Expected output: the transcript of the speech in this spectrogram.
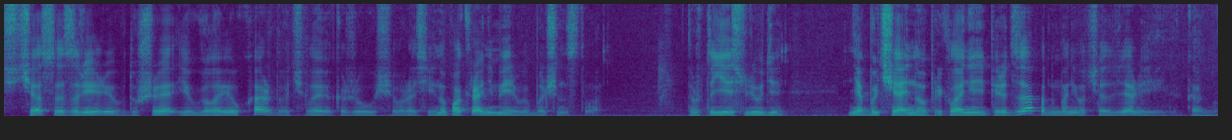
сейчас созрели в душе и в голове у каждого человека, живущего в России, ну, по крайней мере, у большинства. Потому что есть люди, необычайного преклонения перед Западом, они вот сейчас взяли и как бы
